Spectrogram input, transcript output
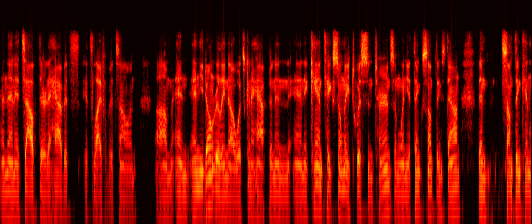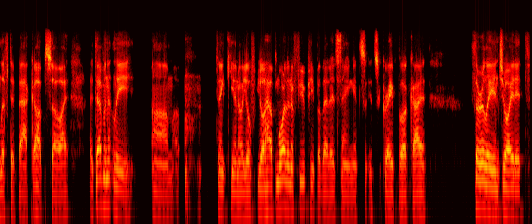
and then it's out there to have its its life of its own um, and and you don't really know what's going to happen, and and it can take so many twists and turns. And when you think something's down, then something can lift it back up. So I, I definitely um, think you know you'll you'll have more than a few people that are saying it's it's a great book. I thoroughly enjoyed it.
